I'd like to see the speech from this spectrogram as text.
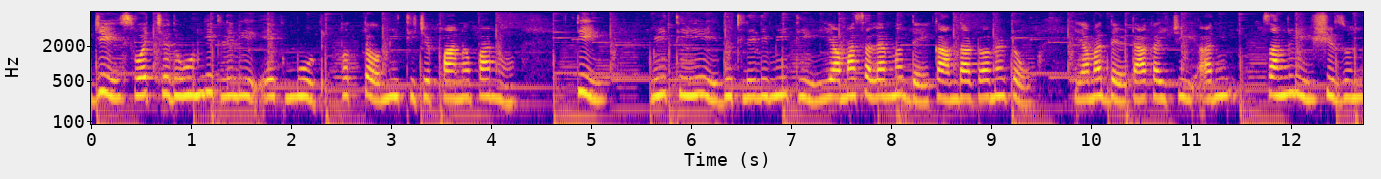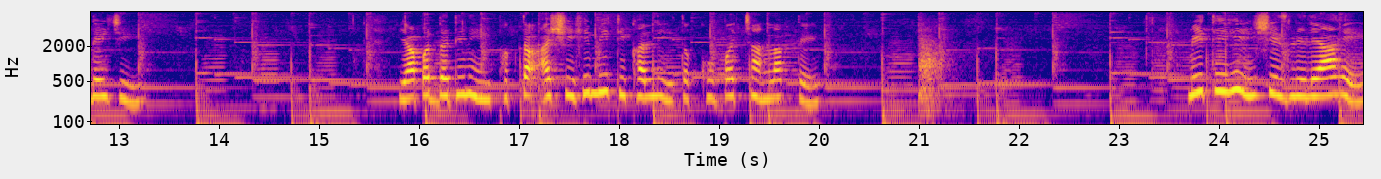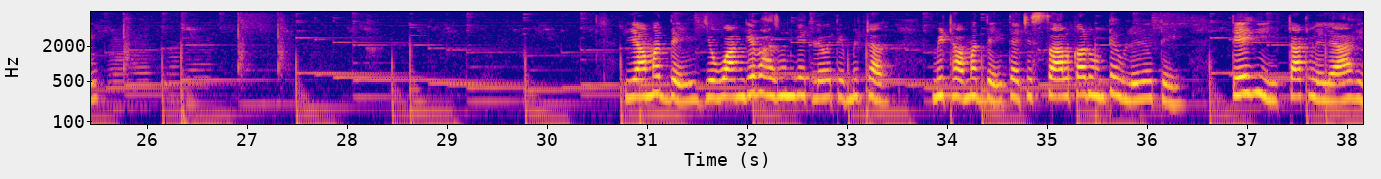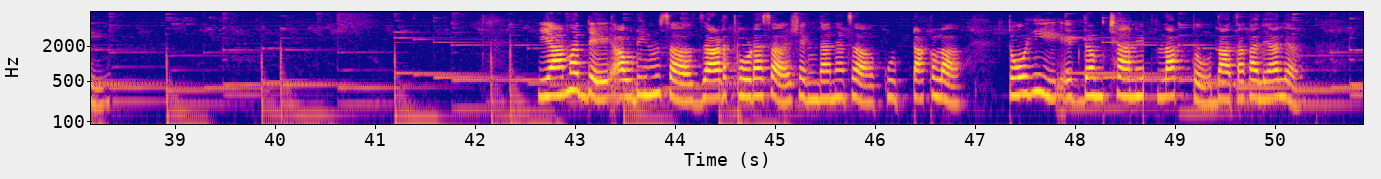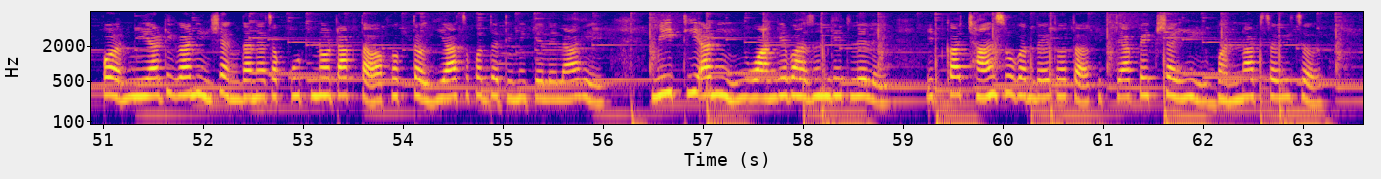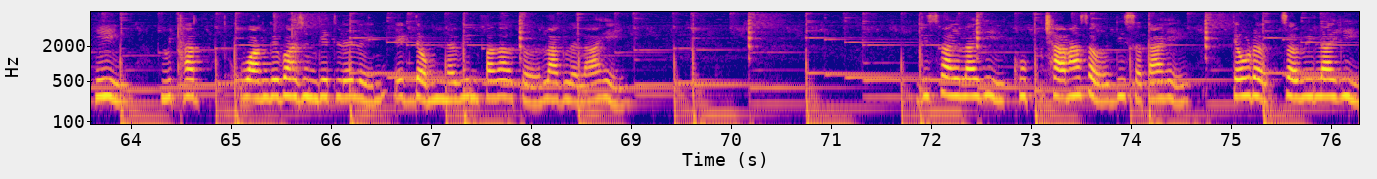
जी स्वच्छ धुवून घेतलेली एक मूठ फक्त मेथीचे पानं पानं ती मेथी धुतलेली मेथी या मसाल्यांमध्ये कांदा टोमॅटो यामध्ये टाकायची आणि चांगली शिजून द्यायची. या पद्धतीने फक्त अशी ही मेथी खाल्ली तर खूपच छान लागते. मेथी ही शिजलेली आहे. यामध्ये जे वांगे भाजून घेतले होते मिठात मिठामध्ये त्याचे साल काढून ठेवलेले होते. तेही टाकलेले आहे. यामध्ये आवडीनुसार जाड थोडासा शेंगदाण्याचा कूट टाकला तोही एकदम छान लागतो दाताखाली आल्या. पण मी या ठिकाणी शेंगदाण्याचा कूट न टाकता फक्त याच पद्धतीने केलेला आहे. मेथी आणि वांगे भाजून घेतलेले इतका छान सुगंध येत होता की त्यापेक्षाही भन्नाट चवीचं ही मिठात वांगे भाजून घेतलेले एकदम नवीन पदार्थ लागलेला आहे. दिसायलाही खूप छान असं दिसत आहे. तेवढंच चवीलाही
